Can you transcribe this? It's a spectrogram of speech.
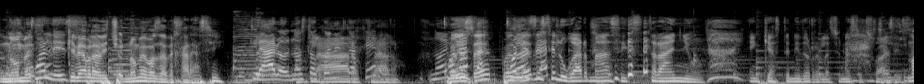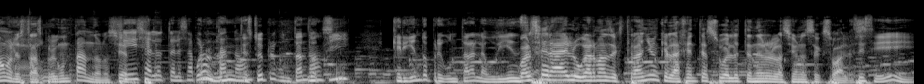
¿no? Me, ¿cuál es? ¿Qué le habrá dicho? No me vas a dejar así. Claro, nos tocó en el Claro, cajero. claro. No hay Puede plata. ser, puede ¿Cuál ser. es ese lugar más extraño en que has tenido relaciones sexuales? No me lo estás preguntando, ¿no es cierto? Sí, se lo te lo está Bueno, no, preguntando. te estoy preguntando No, a ti, queriendo preguntar a la audiencia. ¿Cuál será el lugar más extraño en que la gente suele tener relaciones sexuales? Sí, sí.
